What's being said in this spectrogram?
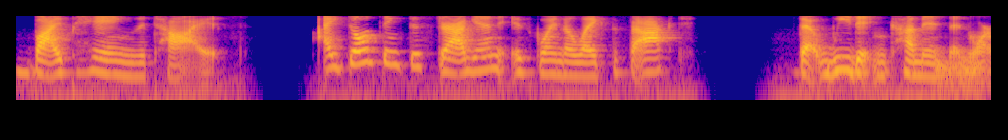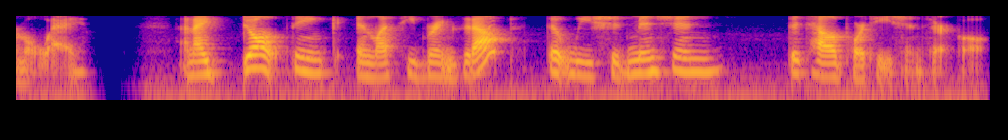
by paying the tithe. I don't think this dragon is going to like the fact that we didn't come in the normal way. And I don't think, unless he brings it up, that we should mention the teleportation circle.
